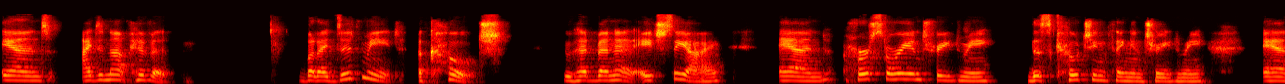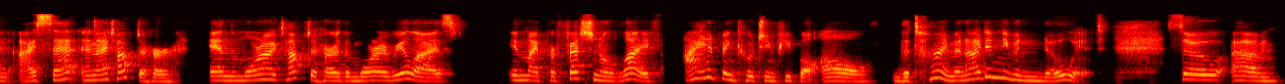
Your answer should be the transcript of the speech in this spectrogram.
and I did not pivot. But I did meet a coach who had been at HCI, and her story intrigued me this coaching thing intrigued me. And I sat and I talked to her. And the more I talked to her, the more I realized in my professional life, I had been coaching people all the time and I didn't even know it. So um,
